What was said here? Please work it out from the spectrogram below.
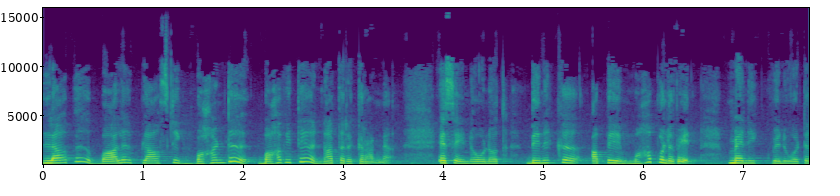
ලාභ බාල ප්ලාස්ටික් බහණ්ඩ භාවිතය නතර කරන්න. එසේ නොවනොත් දිනක අපේ මහපොළවෙන් මැණික් වෙනුවට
